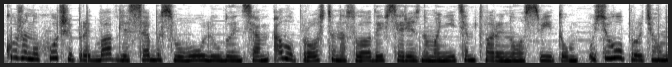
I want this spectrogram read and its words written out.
Кожен охочий придбав для себе свого улюбленця або просто насолодився різноманіттям тваринного світу. Усього протягом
